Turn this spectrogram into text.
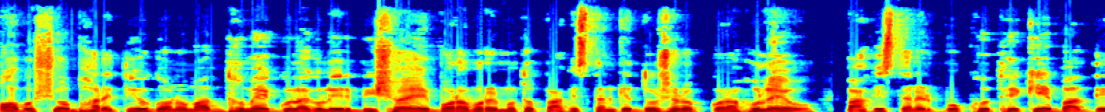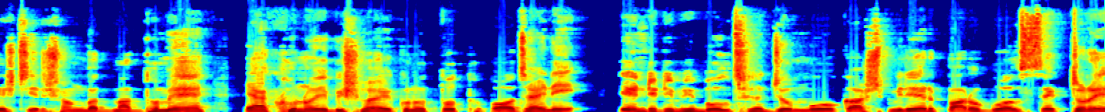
অবশ্য ভারতীয় গণমাধ্যমে গোলাগুলির বিষয়ে বরাবরের মতো পাকিস্তানকে দোষারোপ করা হলেও পাকিস্তানের পক্ষ থেকে বা দেশটির সংবাদ মাধ্যমে এখনও এ বিষয়ে কোনো তথ্য পাওয়া যায়নি। এনডিটিভি বলছে, জম্মু ও কাশ্মীরের পারগোয়াল সেক্টরে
